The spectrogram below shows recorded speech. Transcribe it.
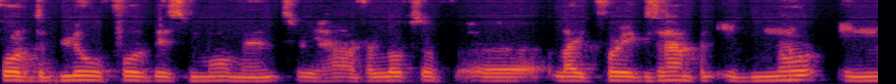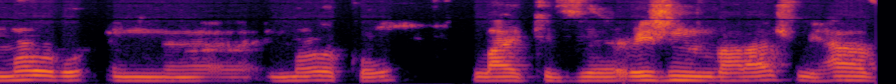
for the blue for this moment. We have a lot of, uh, like for example, in Nor in Morocco, in, uh, in Morocco, like the region Larache, we have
